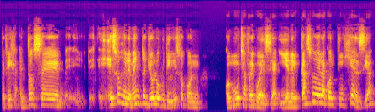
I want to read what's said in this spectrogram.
¿Te fijas? Entonces, eh, esos elementos yo los utilizo con, con mucha frecuencia. Y en el caso de la contingencia,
